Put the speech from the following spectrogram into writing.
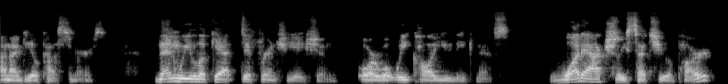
on ideal customers. Then we look at differentiation or what we call uniqueness. What actually sets you apart?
